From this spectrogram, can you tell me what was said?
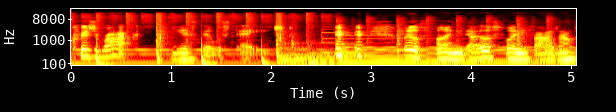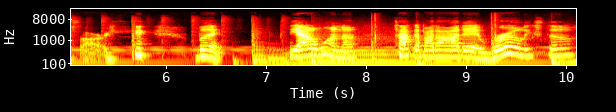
Chris Rock? Yes, that was staged. but it was funny though. It was funny, Father. I'm sorry. but y'all want to talk about all that worldly stuff?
